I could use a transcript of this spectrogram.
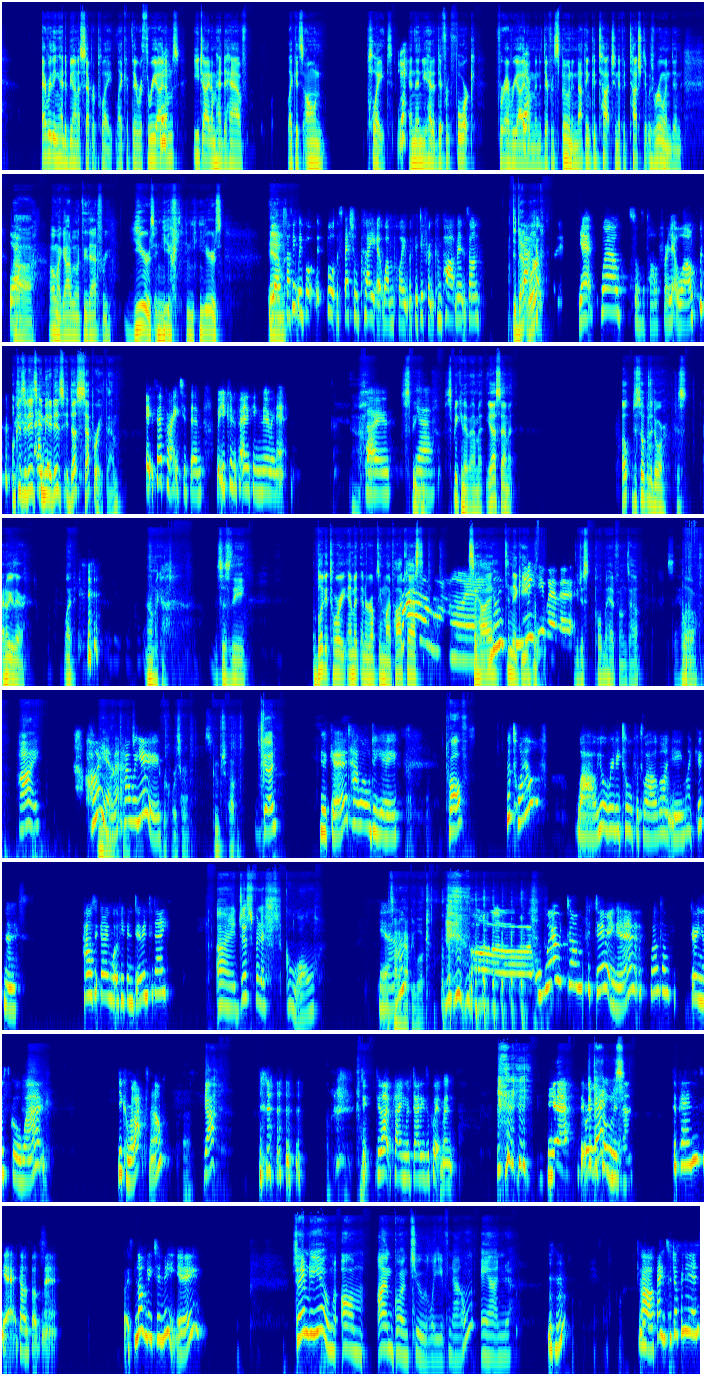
everything had to be on a separate plate. Like if there were three Yeah. items, each item had to have like its own plate, Yeah. and then you had a different fork for every item and a different spoon, and nothing could touch. And if it touched, it was ruined. And Yeah. uh, oh my god, we went through that for years and years and years. And yes, I think we bought bought the special plate at one point with the different compartments on. did that, work? helped. Yeah, well, sort of for a little while. Because it is. I mean, it is. It does separate them. It separated them, but you couldn't put anything new in it. So Speaking. yeah, Speaking of Emmett, yes, Emmett. Oh, just open the door because I know you're there. What? oh my god, this is the obligatory Emmett interrupting my podcast. Hi. Say hi Nice to Nikki. meet you, Emmett. You just pulled my headphones out. Say hello. Hi. Hi, Emmett. How are you? It records right. Scooch up. Good. You're good. How old are you? 12? You're 12? Wow, you're really tall for 12, aren't you? My goodness. How's it going? What have you been doing today? I just finished school. Yeah. It's not a happy look. oh, well done for doing it. Well done for doing your schoolwork. You can relax now. yeah. do, Okay, come on. do you like playing with daddy's equipment? Yeah. Is it really cool in Depends. there? Depends. Yeah, it does, doesn't it? But it's lovely to meet you. Same to you. Um, I'm going to leave now and hmm Oh, thanks for dropping in.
